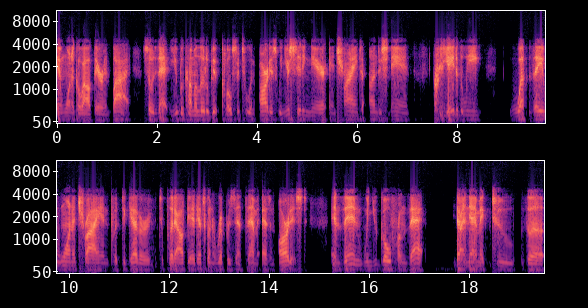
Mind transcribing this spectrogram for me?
and want to go out there and buy so that you become a little bit closer to an artist when you're sitting there and trying to understand creatively what they want to try and put together to put out there that's going to represent them as an artist. And then when you go from that dynamic to the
